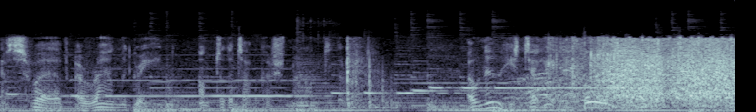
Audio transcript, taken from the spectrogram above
A swerve around the green onto the top cushion and onto the red. Oh no, he's taking it full.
